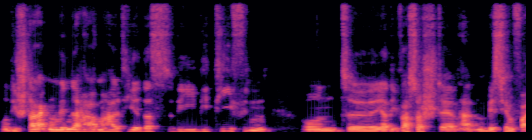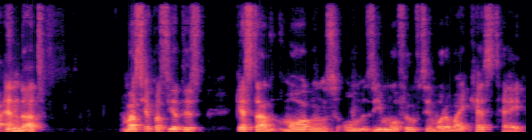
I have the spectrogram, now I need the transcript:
Und die starken Winde haben halt hier das, die, die Tiefen und äh, ja, die Wasserstellen halt ein bisschen verändert. Was hier passiert ist, gestern morgens um 7.15 Uhr wurde bei Casthay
